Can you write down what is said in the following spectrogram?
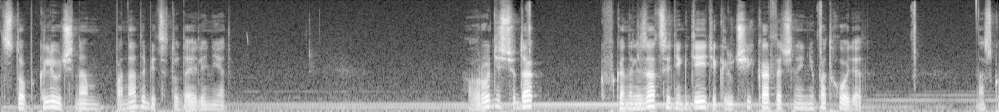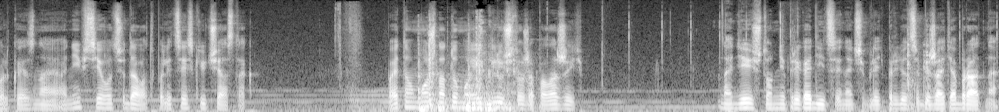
Стоп, ключ нам понадобится туда или нет? Вроде сюда в канализации нигде эти ключи карточные не подходят. Насколько я знаю. Они все вот сюда, вот в полицейский участок. Поэтому можно, думаю, и ключ тоже положить. Надеюсь, что он не пригодится, иначе, блядь, придется бежать обратно.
